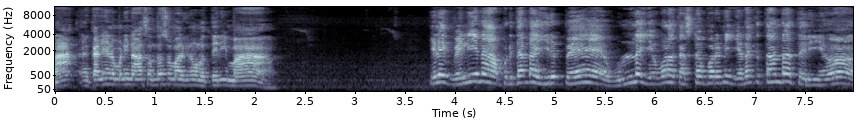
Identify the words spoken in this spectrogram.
நான் கல்யாணம் பண்ணி நான் சந்தோஷமா இருக்கேன்னு உனக்கு தெரியுமா? இல்லை வெளியே நான் அப்படித்தான்டா இருப்பேன். உள்ள எவ்வளவு கஷ்டப்படுறேன்னு எனக்கு தான்டா தெரியும்.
